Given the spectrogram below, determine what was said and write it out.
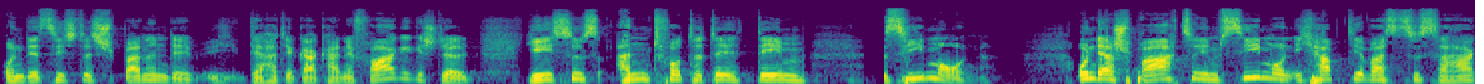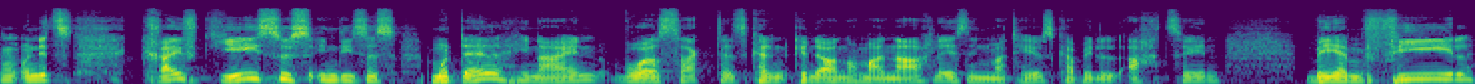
und jetzt ist das Spannende, der hat ja gar keine Frage gestellt. Jesus antwortete dem Simon. Und er sprach zu ihm, Simon, ich habe dir was zu sagen. Und jetzt greift Jesus in dieses Modell hinein, wo er sagt, das könnt ihr auch nochmal nachlesen in Matthäus Kapitel 18, wem viel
